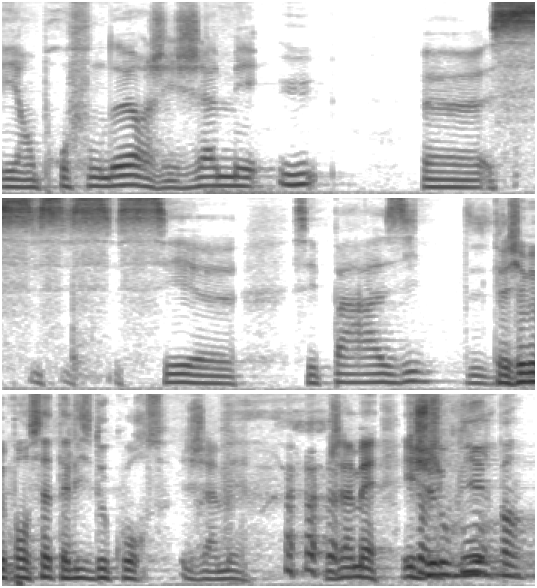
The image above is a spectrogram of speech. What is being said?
Et en profondeur, j'ai jamais eu euh, c- c- ces, euh, ces parasites. T'as jamais pensé à ta liste de courses? Jamais. jamais. Et Putain, je cours. le pain.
